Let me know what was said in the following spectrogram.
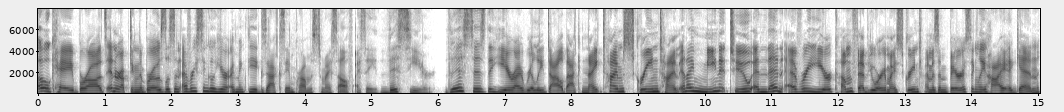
Okay, broads, interrupting the bros. Listen, every single year I make the exact same promise to myself. I say, this year, this is the year I really dial back nighttime screen time. And I mean it too. And then every year, come February, my screen time is embarrassingly high again,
